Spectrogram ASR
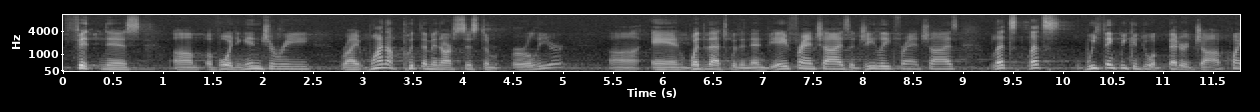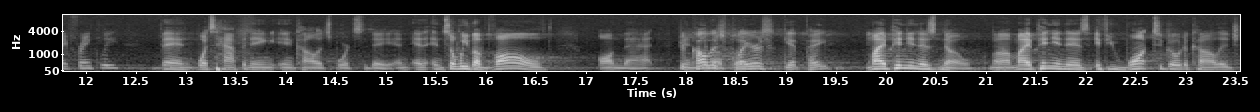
fitness, um, avoiding injury, right? Why not put them in our system earlier? Uh, and whether that's with an NBA franchise, a G League franchise, let's, let's, we think we can do a better job, quite frankly, than what's happening in college sports today. And, and, and so we've evolved on that. Do college players get paid? My opinion is no. Uh, my opinion is if you want to go to college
